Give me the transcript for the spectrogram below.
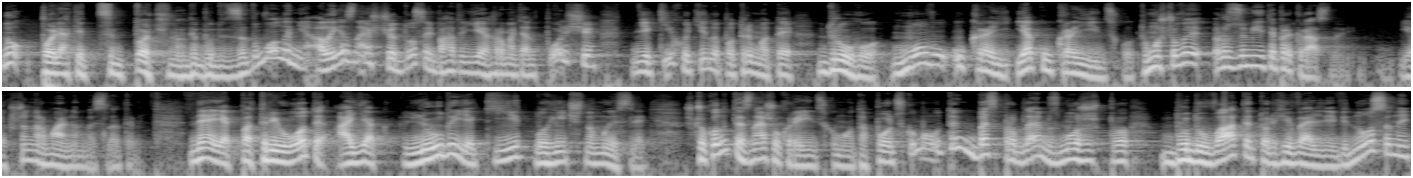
Ну, поляки цим точно не будуть задоволені, але я знаю, що досить багато є громадян Польщі, які хотіли потримати другу мову як українську. Тому що ви розумієте прекрасно, якщо нормально мислити, не як патріоти, а як люди, які логічно мислять. Що коли ти знаєш українську мову та польську мову, ти без проблем зможеш побудувати торгівельні відносини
